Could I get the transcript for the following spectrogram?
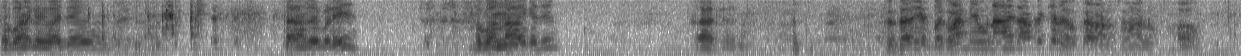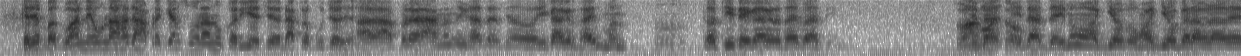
ભગવાન કઈ હોય છે એવું? તારા સમજ પડી? ભગવાન ના હોય કે છે. તો ભગવાન ને એવું ના હોય તો આપડે કેમ એવું કરવાનું સોનાનું? કે ભગવાન એવું ના હોય આપડે કેમ સોનાનું કરીએ છીએ? ડાક્ટર પૂછે છે. હા આપડે આનંદની ખાતર એકાગ્ર થાય મન. તો ચિત્ત એકાગ્ર થાય બહારથી એટલા જૈનો વાગ્યો કરાવડાવે.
